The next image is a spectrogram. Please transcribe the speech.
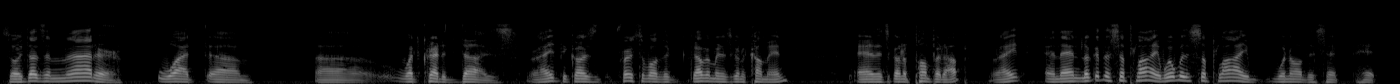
So it doesn't matter what um, uh, what credit does, right? Because first of all, the government is going to come in and it's going to pump it up, right? And then look at the supply. Where was the supply when all this hit?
